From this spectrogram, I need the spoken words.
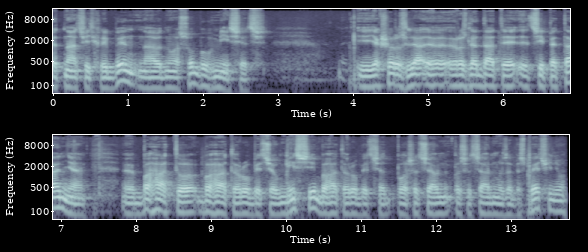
15 хлібин на одну особу в місяць. І якщо розгля- е, розглядати ці питання, е, багато, багато робиться в місті, багато робиться по соціальному, по соціальному забезпеченню.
